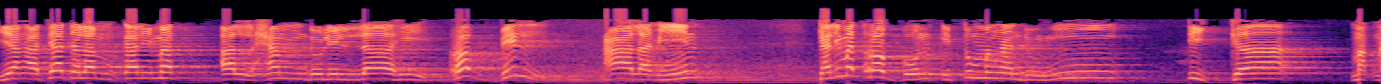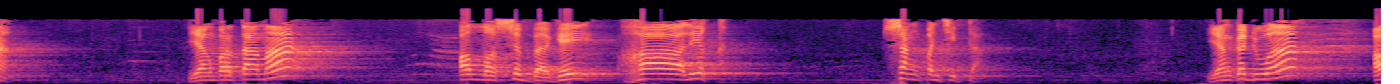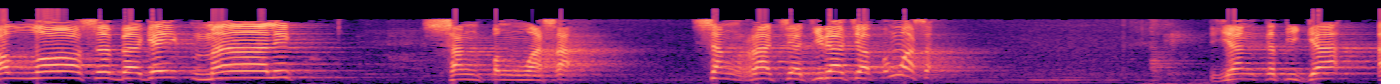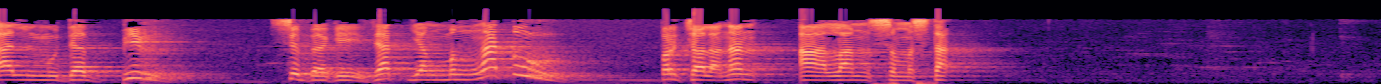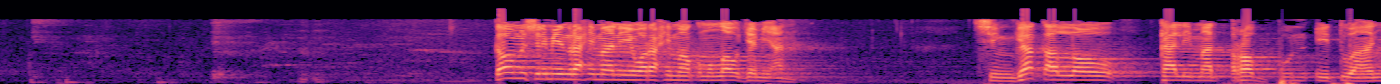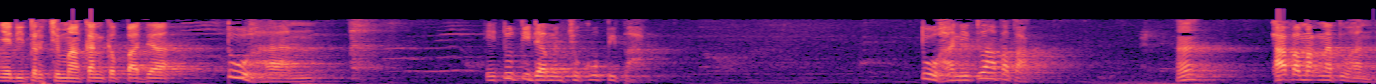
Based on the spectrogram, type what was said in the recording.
yang ada dalam kalimat Alhamdulillahi Rabbil Alamin Kalimat Rabbun itu mengandungi tiga makna Yang pertama Allah sebagai Khaliq Sang pencipta. Yang kedua Allah sebagai Malik sang penguasa, sang raja diraja penguasa. Yang ketiga al-mudabbir sebagai zat yang mengatur perjalanan alam semesta. kaum muslimin rahimani wa rahimakumullah jami'an sehingga kalau kalimat Rabbun itu hanya diterjemahkan kepada Tuhan itu tidak mencukupi Pak Tuhan itu apa Pak? Hah? Apa makna Tuhan?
